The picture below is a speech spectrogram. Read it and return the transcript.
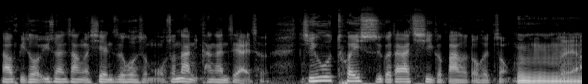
然后比如说预算上的限制或者什么，我说那你看看这台车，几乎推十个大概七个八个都会中。嗯，对啊，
